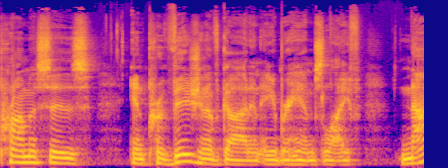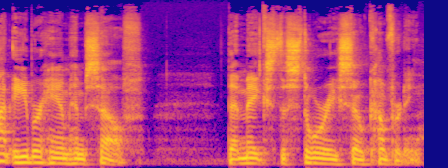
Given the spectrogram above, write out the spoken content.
promises, and provision of God in Abraham's life, not Abraham himself, that makes the story so comforting.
